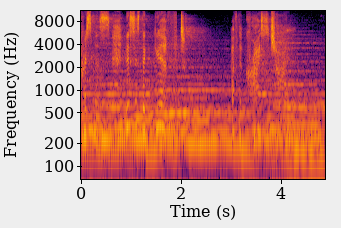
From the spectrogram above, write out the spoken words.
Christmas. This is the gift of the Christ child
